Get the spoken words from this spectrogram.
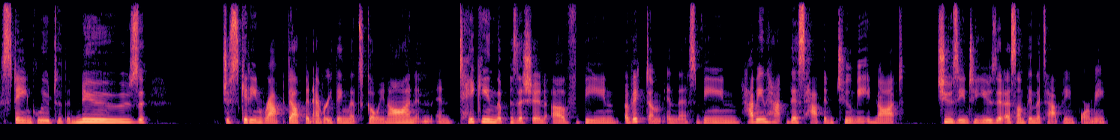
staying glued to the news, just getting wrapped up in everything that's going on and, and taking the position of being a victim in this, being having ha- this happen to me, not choosing to use it as something that's happening for me.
